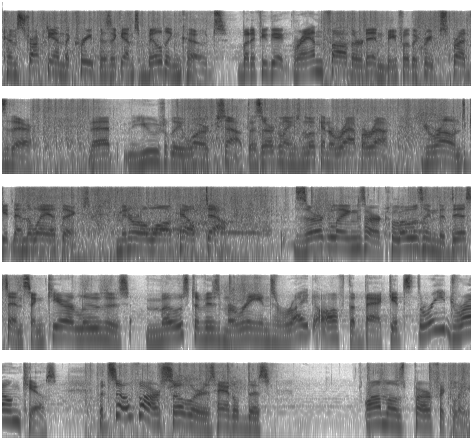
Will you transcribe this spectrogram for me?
constructing on the creep is against building codes. But if you get grandfathered in before the creep spreads there, that usually works out. The Zerglings looking to wrap around. Drones getting in the way of things. Mineral Walk helped out. Zerglings are closing the distance, and Cure loses most of his Marines right off the bat. Gets three drone kills. But so far, Solar has handled this almost perfectly.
